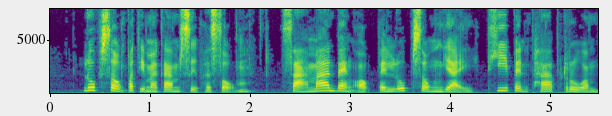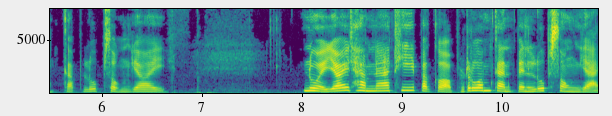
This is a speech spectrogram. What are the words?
ๆ รูปทรงประติมากรรมสื่อผสม สามารถแบ่งออกเป็นรูปทรงใหญ่ที่เป็นภาพรวมกับรูปทรงย่อย หน่วยย่อยทำหน้าที่ประกอบร่วมกันเป็นรูปทรงใหญ่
